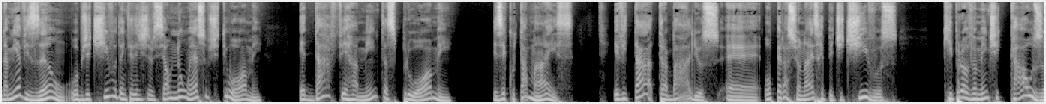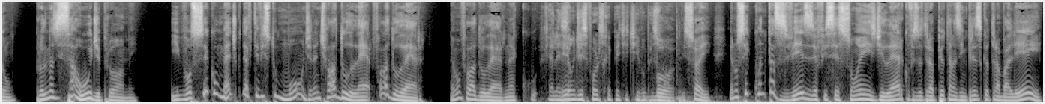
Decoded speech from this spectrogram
na minha visão, o objetivo da inteligência artificial não é substituir o homem, é dar ferramentas para o homem executar mais, evitar trabalhos é, operacionais repetitivos que provavelmente causam problemas de saúde para o homem. E você, como médico, deve ter visto um monte, né? A gente fala do LER, fala do LER. Vamos falar do LER, né? Que é a lesão eu... de esforço repetitivo, pessoal. Boa, isso aí. Eu não sei quantas vezes eu fiz sessões de LER com fisioterapeuta nas empresas que eu trabalhei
